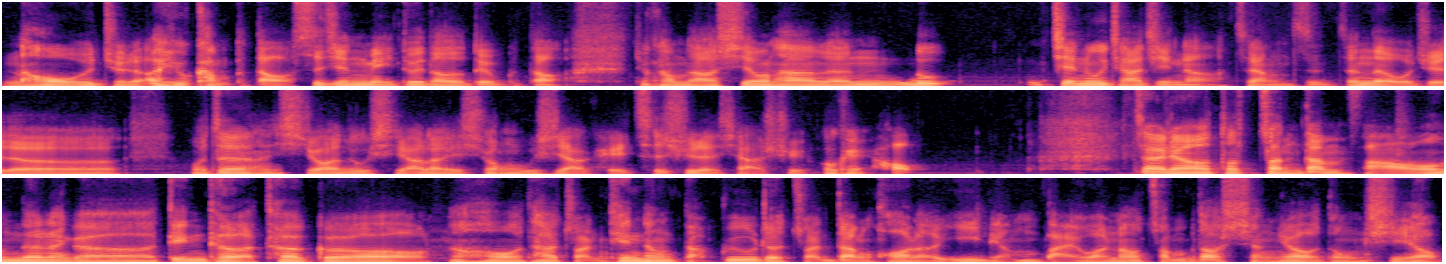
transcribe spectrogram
然后我就觉得哎呦看不到，时间没对到都对不到，就看不到，希望他能入渐入佳境啊，这样子真的，我觉得我真的很喜欢露西亚，那也希望露西亚可以持续的下去。OK，好。再聊到转蛋法，我们的那个丁特特哥哦，然后他转天堂 W 的转蛋花了一两百万，然后转不到想要的东西哦。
